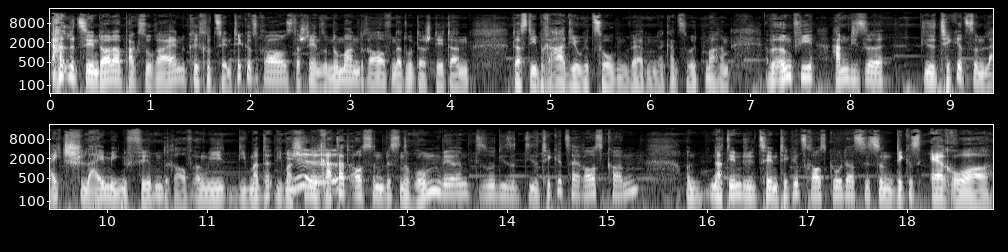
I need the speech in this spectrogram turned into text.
Alle 10 Dollar packst du rein, du kriegst so 10 Tickets raus, da stehen so Nummern drauf und darunter steht dann, dass die im Radio gezogen werden und dann kannst du mitmachen. Aber irgendwie haben diese, diese Tickets so einen leicht schleimigen Film drauf. Irgendwie, die, die Maschine Ew. rattert auch so ein bisschen rum, während so diese, diese Tickets herauskommen. Und nachdem du die 10 Tickets rausgeholt hast, ist so ein dickes Error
